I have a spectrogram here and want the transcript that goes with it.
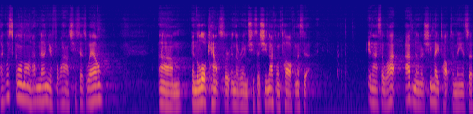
like, what's going on? I've known you for a while. And she says, well, um, and the little counselor in the room, she says, she's not going to talk. And I said, and I said, well, I, I've known her. She may talk to me. And so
